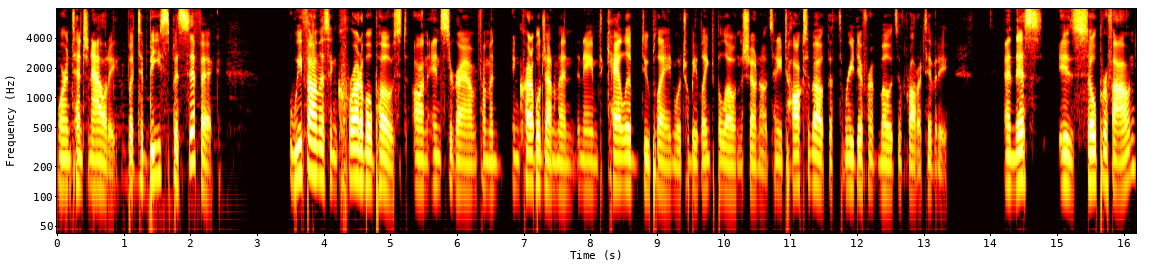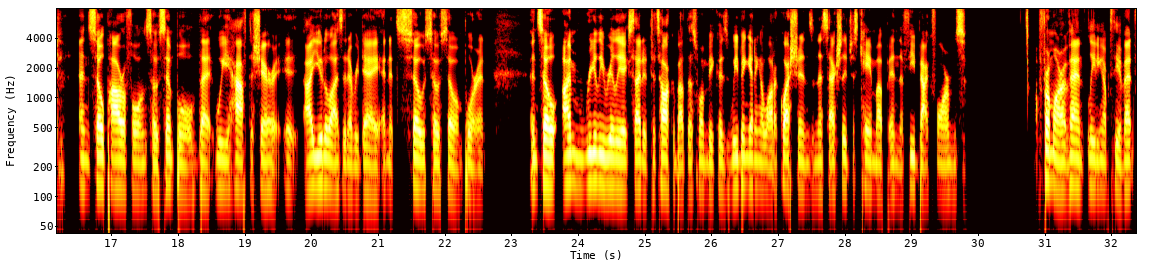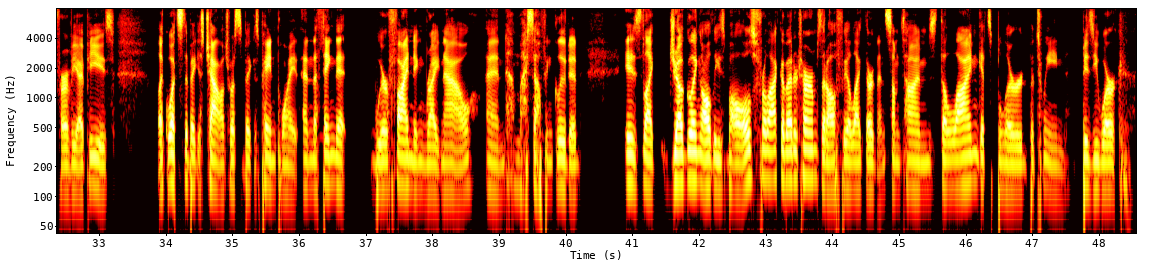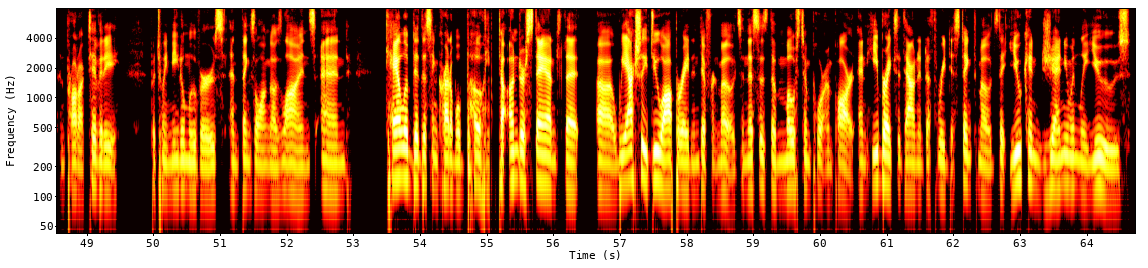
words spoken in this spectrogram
or intentionality. But to be specific, we found this incredible post on Instagram from an incredible gentleman named Caleb Duplain, which will be linked below in the show notes. And he talks about the three different modes of productivity. And this is so profound and so powerful and so simple that we have to share it. it. I utilize it every day, and it's so, so, so important. And so I'm really, really excited to talk about this one because we've been getting a lot of questions, and this actually just came up in the feedback forms from our event leading up to the event for our VIPs, like what's the biggest challenge? What's the biggest pain point? And the thing that we're finding right now, and myself included, is like juggling all these balls, for lack of better terms, that all feel like they're. And sometimes the line gets blurred between busy work and productivity, between needle movers and things along those lines. And Caleb did this incredible post to understand that uh, we actually do operate in different modes. And this is the most important part. And he breaks it down into three distinct modes that you can genuinely use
